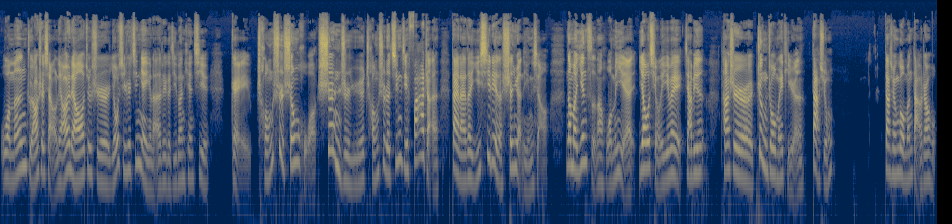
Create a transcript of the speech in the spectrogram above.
我们主要是想聊一聊，就是尤其是今年以来的这个极端天气，给城市生活，甚至于城市的经济发展带来的一系列的深远的影响。那么因此呢，我们也邀请了一位嘉宾，他是郑州媒体人大熊。大熊给我们打个招呼。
